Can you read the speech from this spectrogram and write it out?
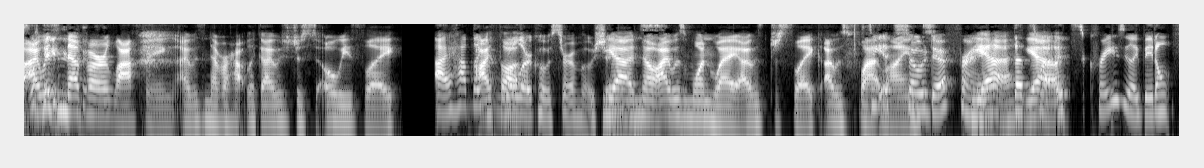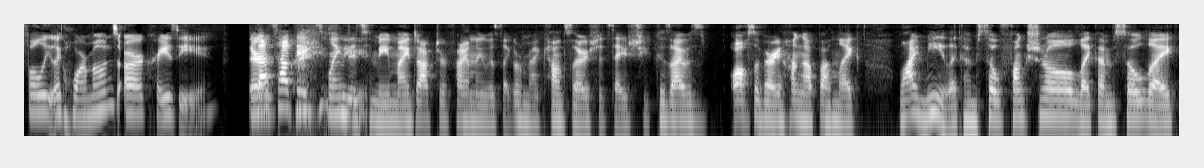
I was never laughing. I was never ha- like I was just always like, I had like I thought- roller coaster emotions. yeah, no, I was one way. I was just like I was See, it's so different. Yeah, that's yeah. What, it's crazy. Like they don't fully like hormones are crazy. They're That's how they explained it to me. My doctor finally was like, or my counselor, I should say, she because I was also very hung up on like, why me? Like I'm so functional. Like I'm so like,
